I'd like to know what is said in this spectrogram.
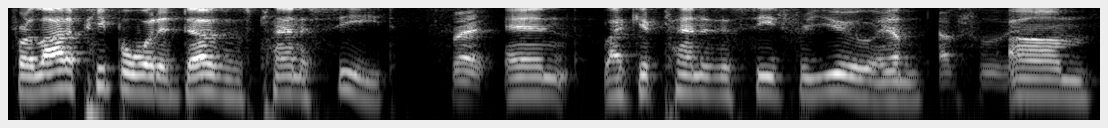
for a lot of people, what it does is plant a seed, Right. and like it planted a seed for you, Yep. and Absolutely. um,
